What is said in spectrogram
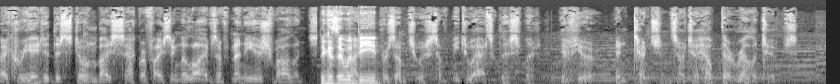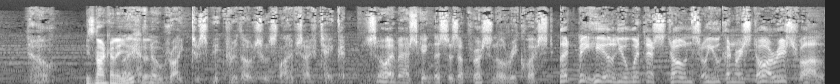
I created this stone by sacrificing the lives of many Ishvalans. Because it would be... be presumptuous of me to ask this, but if your intentions are to help their relatives, no, He's not going to use it. I have no right to speak for those whose lives I've taken. So I'm asking this as a personal request. Let me heal you with this stone so you can restore Ishval.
